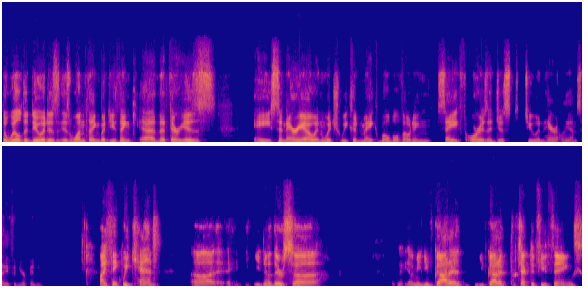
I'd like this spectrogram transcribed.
the will to do it is is one thing, but do you think uh, that there is a scenario in which we could make mobile voting safe, or is it just too inherently unsafe in your opinion? I think we can. Uh, you know, there's. Uh, I mean, you've got to you've got to protect a few things,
